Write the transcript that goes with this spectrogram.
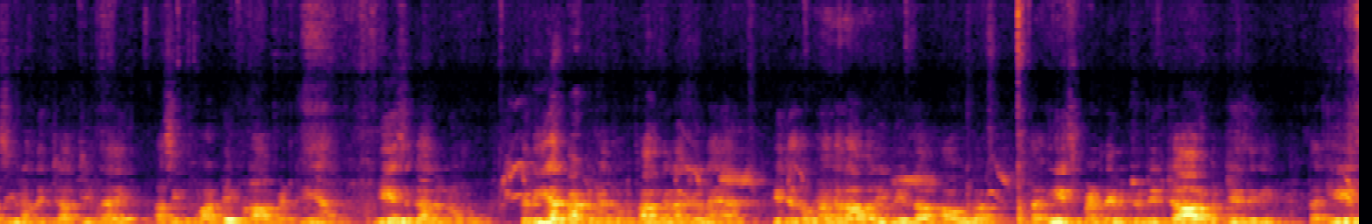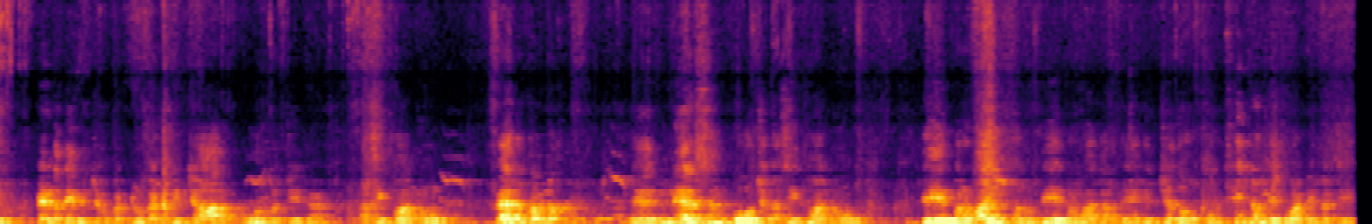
ਅਸੀਂ ਉਹਨਾਂ ਦੇ ਚਾਚੇ ਤਾਏ ਅਸੀਂ ਤੁਹਾਡੇ ਭਰਾ ਬੈਠੇ ਆ ਇਸ ਗੱਲ ਨੂੰ ਕਲੀਅਰ ਕੱਟ ਮੈਂ ਤੁਹਾਨੂੰ ਕਰ ਦੇਣਾ ਚਾਹੁੰਦਾ ਆ ਕਿ ਜਦੋਂ ਅਗਲਾ ਵਾਰੀ ਮੇਲਾ ਆਊਗਾ ਤਾਂ ਇਸ ਪਿੰਡ ਦੇ ਵਿੱਚੋਂ ਜੇ ਚਾਰ ਬੱਚੇ ਸੀਗੇ ਤਾਂ ਇਸ ਪਿੰਡ ਦੇ ਵਿੱਚੋਂ ਘੱਟੋ ਘੱਟ ਵੀ ਚਾਰ ਹੋਰ ਬੱਚੇ ਜਾਣ। ਅਸੀਂ ਤੁਹਾਨੂੰ ਬਿਲਕੁਲ ਅਹ, ਨੈਲਸਨ ਕੋਚ ਅਸੀਂ ਤੁਹਾਨੂੰ ਬੇਪਰਵਾਹੀ ਤੁਹਾਨੂੰ ਬੇਪਰਵਾਹ ਕਰਦੇ ਆ ਕਿ ਜਦੋਂ ਉੱਥੇ ਜਾਂਦੇ ਤੁਹਾਡੇ ਬੱਚੇ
